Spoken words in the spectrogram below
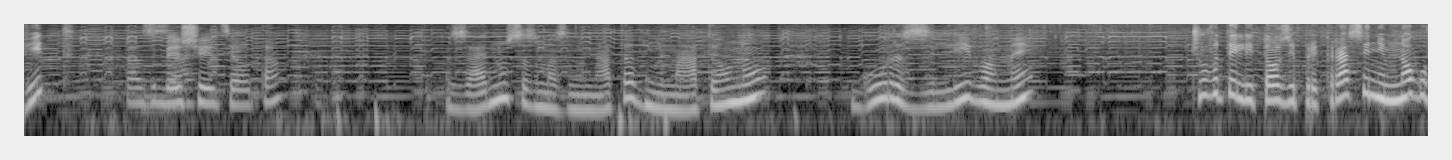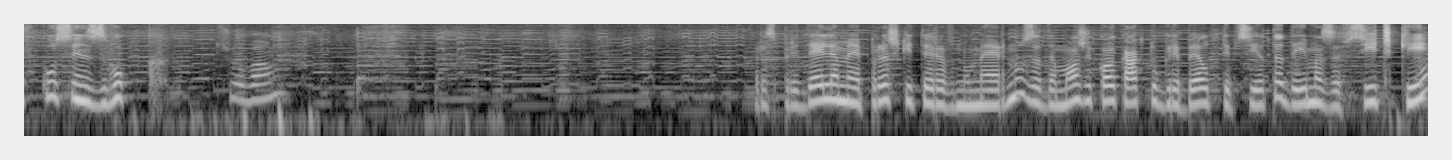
вид, Тази беше и целта. Заедно с мазнината внимателно го разливаме. Чувате ли този прекрасен и много вкусен звук? Чувам. Разпределяме пръшките равномерно, за да може кой както гребе от тепсията да има за всички.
